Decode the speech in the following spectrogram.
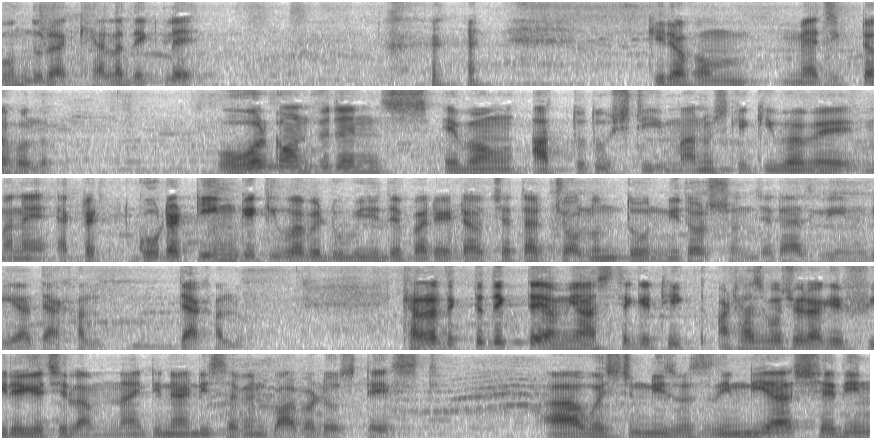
বন্ধুরা, খেলা দেখলে? কীরকম ম্যাজিকটা হলো? ওভার কনফিডেন্স এবং আত্মতুষ্টি মানুষকে কীভাবে মানে একটা গোটা টিমকে কীভাবে ডুবিয়ে দিতে পারে, এটা হচ্ছে তার জ্বলন্ত নিদর্শন, যেটা আজকে ইন্ডিয়া দেখাল, দেখাল। খেলা দেখতে দেখতে আমি আজ থেকে ঠিক আঠাশ বছর আগে ফিরে গেছিলাম nineteen ninety seven Barbados test West Indies versus India সেদিন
